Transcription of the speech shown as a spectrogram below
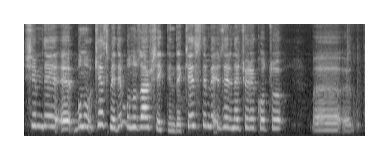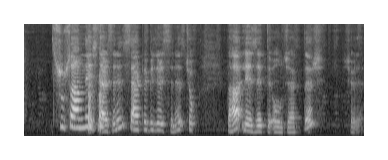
Şimdi e, bunu kesmedim. Bunu zarf şeklinde kestim ve üzerine çörek otu, e, susam ne isterseniz serpebilirsiniz. Çok daha lezzetli olacaktır. Şöyle.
